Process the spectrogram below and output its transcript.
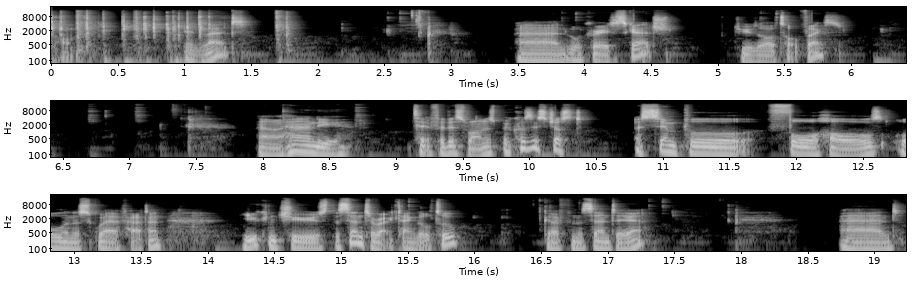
pump inlet. And we'll create a sketch. Choose our top face. Now a handy tip for this one is because it's just a simple four holes all in a square pattern, you can choose the center rectangle tool, go from the center here, and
